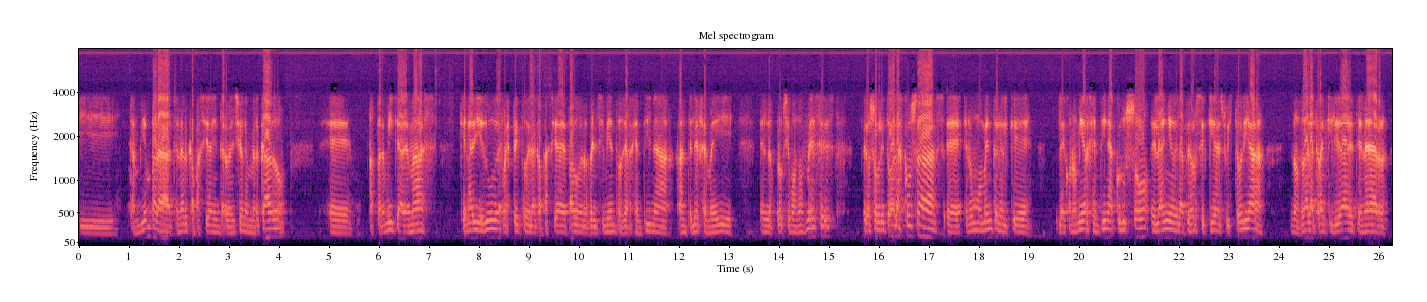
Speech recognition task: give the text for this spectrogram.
y también para tener capacidad de intervención en mercado. Eh, nos permite además que nadie dude respecto de la capacidad de pago de los vencimientos de Argentina ante el FMI en los próximos dos meses, pero sobre todas las cosas eh, en un momento en el que la economía argentina cruzó el año de la peor sequía de su historia, nos da la tranquilidad de tener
